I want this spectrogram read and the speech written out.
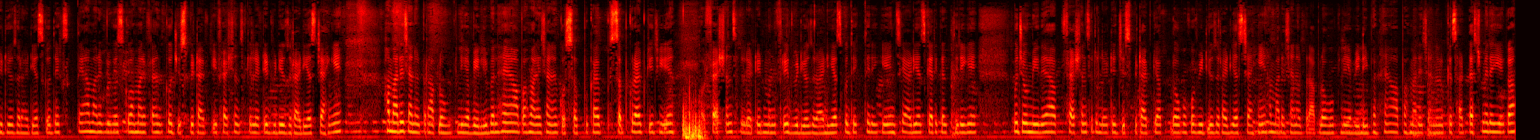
ویڈیوز اور آئیڈیاز کو دیکھ سکتے ہیں۔ ہمارے ویورز کو، ہمارے فرینڈز کو جس بھی ٹائپ کی فیشن سے ریلیٹڈ ویڈیوز اور آئیڈیاز چاہیے، ہمارے چینل پر آپ لوگوں کے لیے اویلیبل ہیں۔ آپ ہمارے چینل کو سبسکرائب کیجیے اور فیشن سے ریلیٹڈ منفرد ویڈیوز اور آئیڈیاز کو دیکھتے رہیے۔ ان سے آئیڈیاز کیری کرتی رہیے مجھے امید ہے آپ فیشن سے ریلیٹڈ جس بھی ٹائپ کے آپ لوگوں کو ویڈیوز اور آئیڈیاز چاہیے، ہمارے چینل پر آپ لوگوں کے لیے اویلیبل ہیں۔ آپ ہمارے چینل کے ساتھ ٹچ میں رہیے گا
